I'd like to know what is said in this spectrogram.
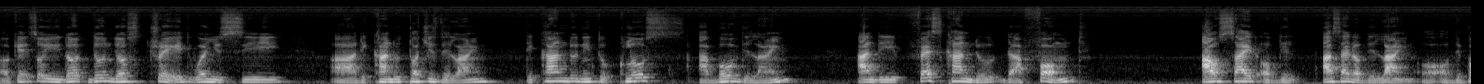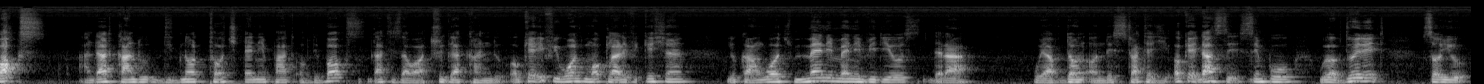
okay? So you don't don't just trade when you see uh, the candle touches the line. The candle need to close above the line and the first candle that formed outside of the outside of the line or of the box and that candle did not touch any part of the box. That is our trigger candle. Okay if you want more clarification you can watch many many videos that are we have done on this strategy. Okay that's the simple way of doing it. So you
